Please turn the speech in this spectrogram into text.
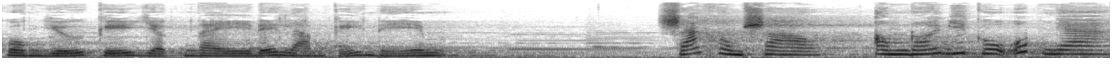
Con giữ kỹ vật này để làm kỷ niệm. Sáng hôm sau, Ông nói với cô út Nga,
